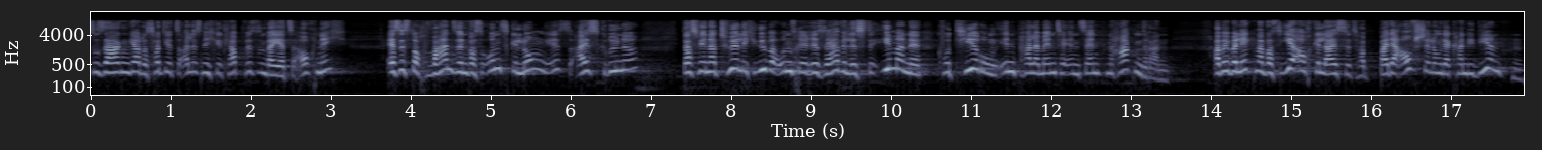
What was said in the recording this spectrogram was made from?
zu sagen, ja, das hat jetzt alles nicht geklappt, wissen wir jetzt auch nicht. Es ist doch Wahnsinn, was uns gelungen ist als Grüne, dass wir natürlich über unsere Reserveliste immer eine Quotierung in Parlamente entsenden, Haken dran. Aber überlegt mal, was ihr auch geleistet habt bei der Aufstellung der Kandidierenden,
